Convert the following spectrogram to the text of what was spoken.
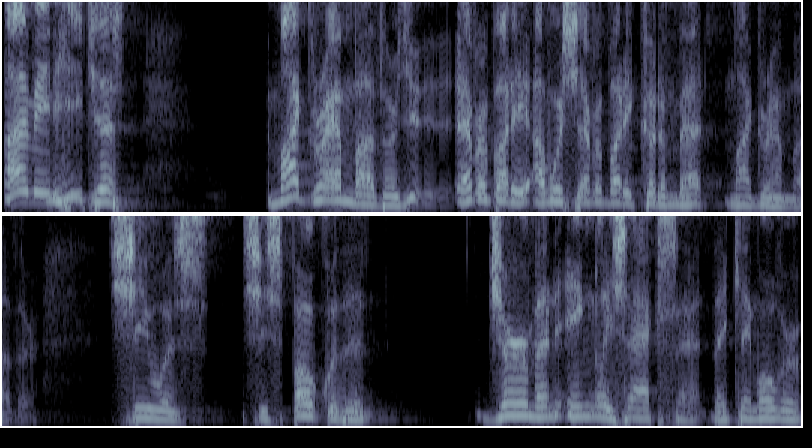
I mean, he just my grandmother, you, everybody, I wish everybody could have met my grandmother. She was, she spoke with a German English accent. They came over,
